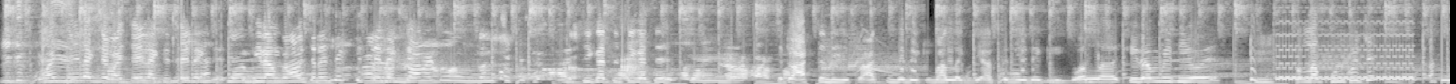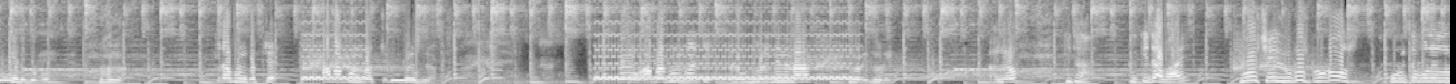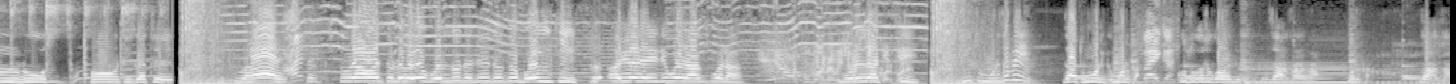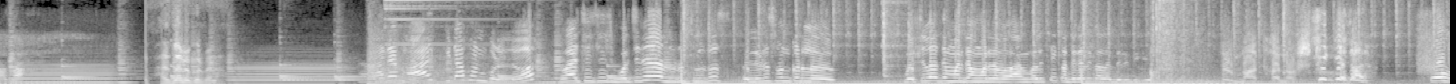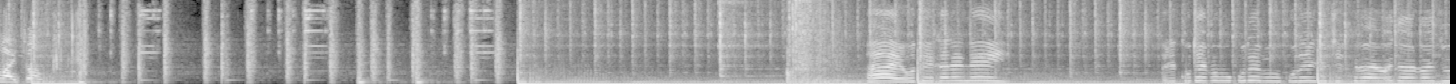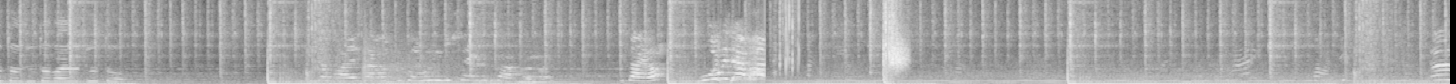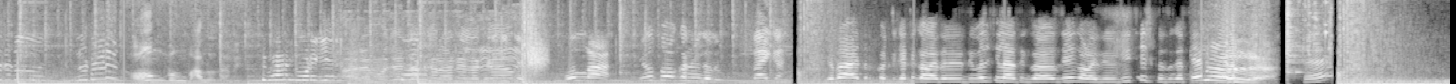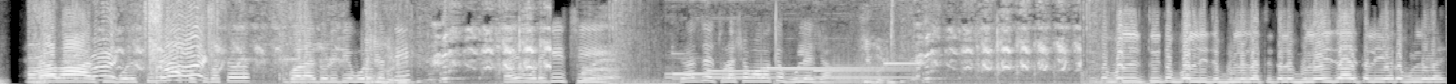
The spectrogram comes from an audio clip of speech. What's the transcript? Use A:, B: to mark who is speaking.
A: ভাই সেই লাগছে ভাই সেই লাগছে সেই লাগছে। গ্রাম কে বছরে দেখছি সেই লাগছে। ঠিক আছে ঠিক আছে। একটু আটতে দিয়ে একটু দিয়ে দেখি ভালো লাগছে দিয়ে দেখি। কিরাম ভিডিও ফোন করছে? আচ্ছা, কেটে দেবো। ভালো কিরা ফোন করছে? আবার ফোন করছে কেটে দিলাম। ও আবার ফোন করছে? ধরে দিনে দাঁড়া ধরে। ধরে হ্যালো? কিটা তুই কিটা ভাই? ও সেই লুডুস লুডুস। কবিতা বলে লুডুস। ও ঠিক আছে। ভাই তুই আমার ছোটবেলার বন্ধু থেকে তোকে বলছি। আমি আর এই জীবন রাখব না। মরে যাচ্ছি। কি তুই মরে যাবি? যা তুই মরে মর গা। কুচু কুচু করে দিবি। যা যা যা মর গা। যা যা যা।
B: ফাজলামি করবে না।
A: আরে ভাই কিটা ফোন করল? আচ্ছা আচ্ছা বলছি না লুডুস লুডুস লুডুস ফোন করল। বলছিল যে মরে যাব মরে যাব আমি বলেছি কত কত কলে দিয়ে দিকে
B: তোর মাথা নষ্ট।
A: চল চল ভাই চল
C: ভাই ও তো এখানে নেই। আরে কোথায় পাবো কোথায় পাবো কোথায় গেছে? ভাই ওই দেখ ভাই জুতো জুতো ভাই জুতো।
B: অং বং ভালো জানে।
A: তুই হ্যাঁ? হ্যাঁ তুই তাই ঠিক আছে ভুলে যা। তুই তো বললি, তুই তো বললি যে ভুলে যাচ্ছি তাহলে ভুলেই যাই, তাহলে এরা ভুলে যাই।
